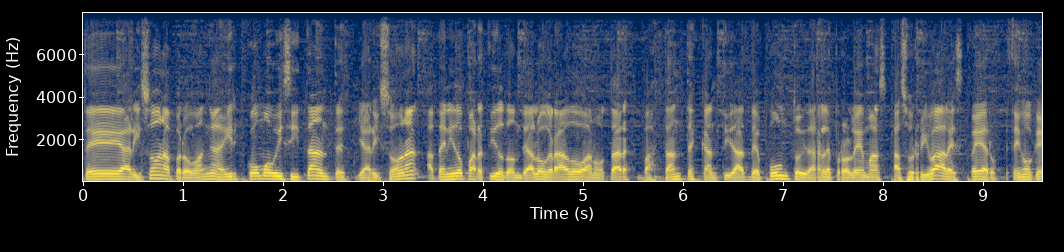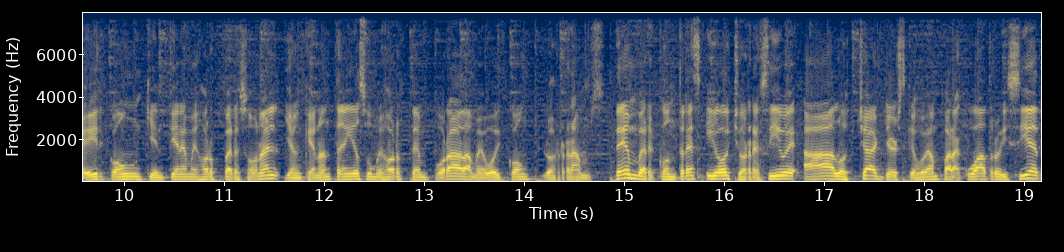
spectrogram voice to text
de Arizona, pero van a ir como visitantes. Y Arizona ha tenido partidos donde ha logrado anotar bastantes cantidad de puntos y darle problemas a sus rivales. Pero tengo que ir con quien tiene mejor personal. Y aunque no han tenido su mejor temporada, me voy con los Rams. Denver con 3 y 8 recibe a los Chargers que juegan para 4 y 7.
